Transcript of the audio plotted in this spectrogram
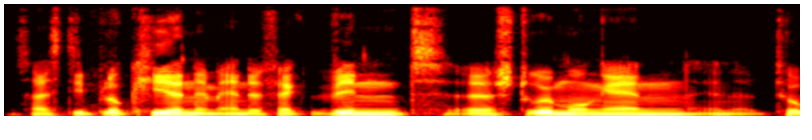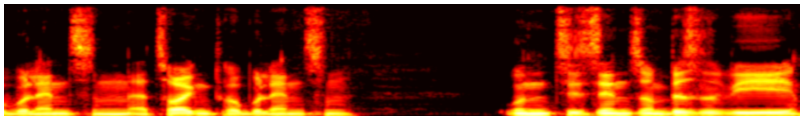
Das heißt, die blockieren im Endeffekt Wind, äh, Strömungen, Turbulenzen, erzeugen Turbulenzen. Und sie sind so ein bisschen wie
